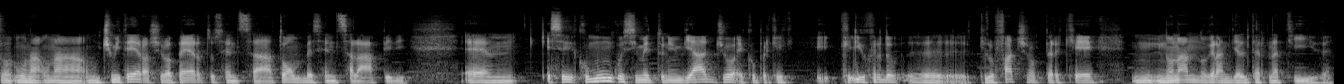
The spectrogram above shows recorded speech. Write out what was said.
una, una, un cimitero a cielo aperto senza tombe, senza lapidi. Ehm, e se comunque si mettono in viaggio, ecco perché io credo eh, che lo facciano perché non hanno grandi alternative.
